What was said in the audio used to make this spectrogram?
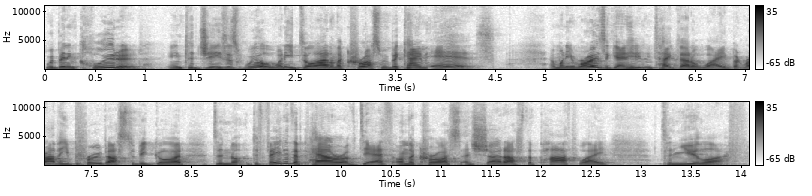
We've been included into Jesus' will. When he died on the cross, we became heirs. And when he rose again, he didn't take that away, but rather he proved us to be God, defeated the power of death on the cross, and showed us the pathway to new life.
